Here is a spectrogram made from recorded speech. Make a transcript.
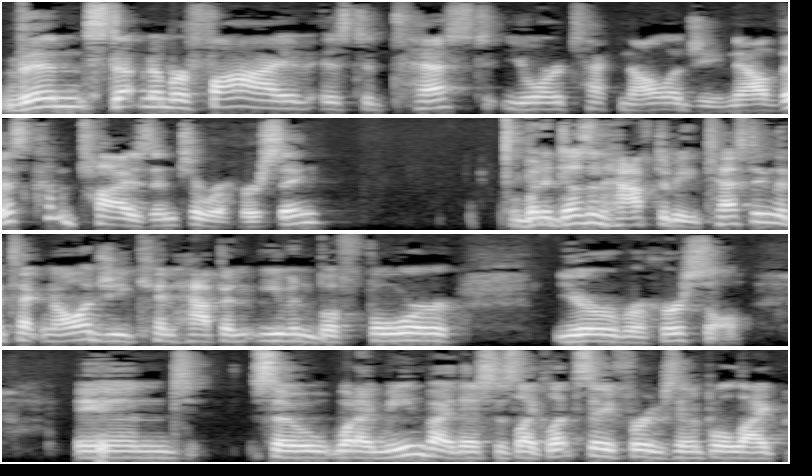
Then step number five is to test your technology. Now, this kind of ties into rehearsing, but it doesn't have to be. Testing the technology can happen even before your rehearsal. And so what I mean by this is like, let's say, for example, like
